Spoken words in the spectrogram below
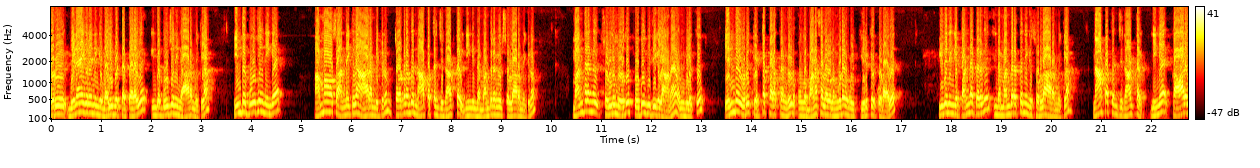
ஒரு விநாயகரை நீங்க வழிபட்ட பிறகு இந்த பூஜை நீங்க ஆரம்பிக்கலாம். இந்த பூஜை நீங்க அமாவாசை அன்னைக்கு தான் ஆரம்பிக்கணும். தொடர்ந்து நாற்பத்தஞ்சு நாட்கள் நீங்க இந்த மந்திரங்கள் சொல்ல ஆரம்பிக்கணும். மந்திரங்கள் சொல்லும் போது பொது விதிகளான உங்களுக்கு எந்த ஒரு கெட்ட பழக்கங்கள் உங்க மனசளவுலும் கூட உங்களுக்கு இருக்கக்கூடாது. இதை நீங்க பண்ண பிறகு இந்த மந்திரத்தை நீங்க சொல்ல ஆரம்பிக்கலாம். நாற்பத்தஞ்சு நாட்கள். நீங்க காலை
